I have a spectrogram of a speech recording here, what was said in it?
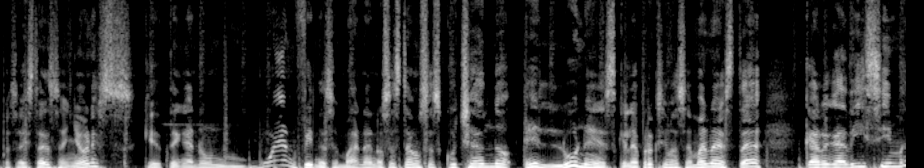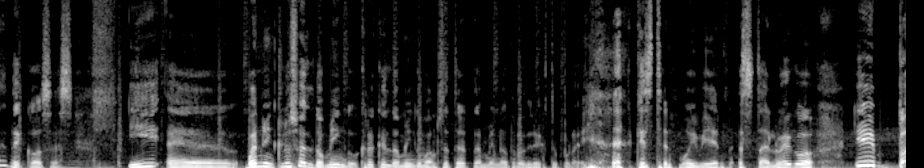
Pues ahí están, señores. Que tengan un buen fin de semana. Nos estamos escuchando el lunes, que la próxima semana está cargadísima de cosas. Y eh, bueno, incluso el domingo, creo que el domingo vamos a tener también otro directo por ahí. que estén muy bien, hasta luego y bye.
